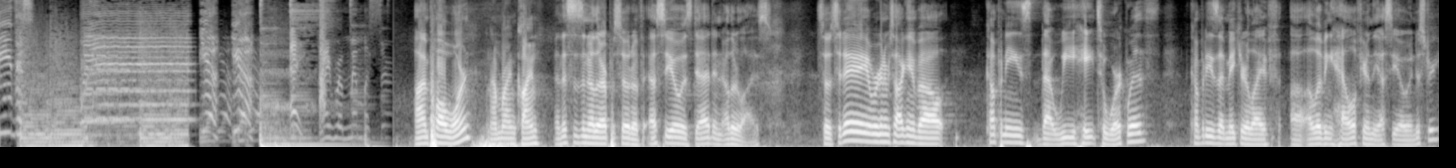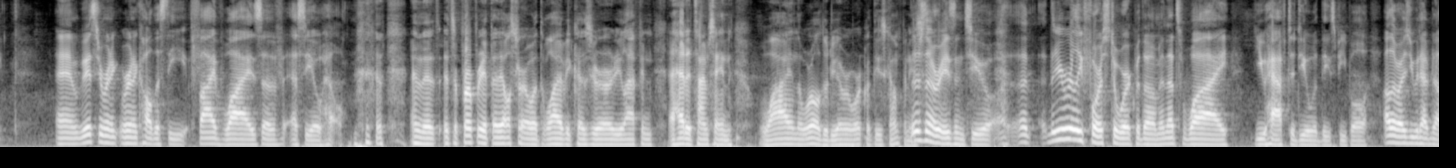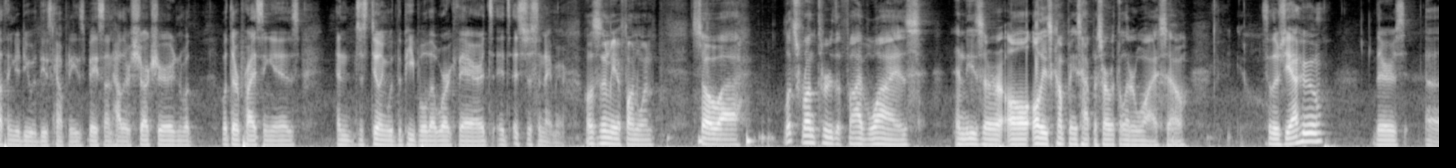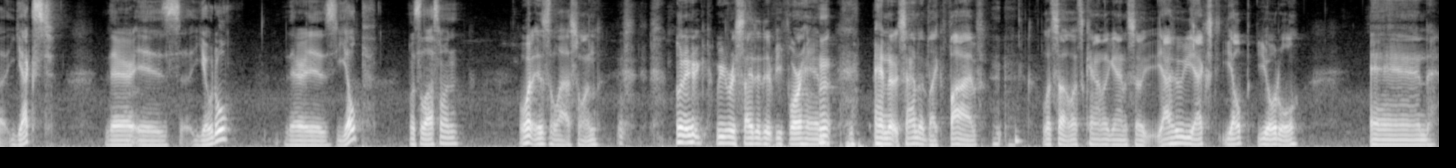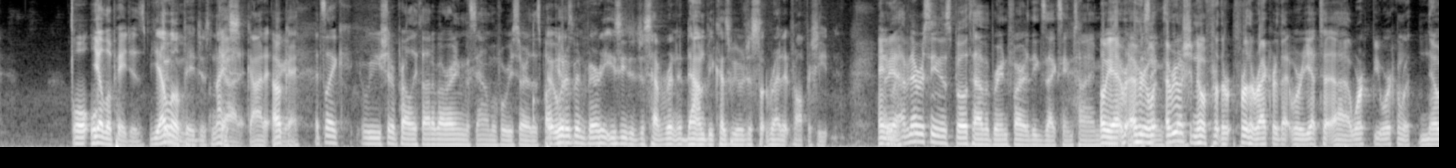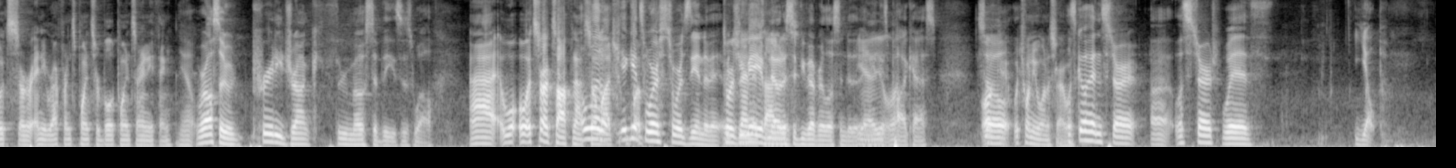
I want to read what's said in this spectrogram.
see this. Yeah, yeah. Hey, I remember. I'm Paul Warren, And I'm Ryan Klein. and this is another episode of SEO is Dead and Other Lies. So today we're going to be talking about companies that we hate to work with, companies that make your life uh, a living hell if you're in the SEO industry. And basically, we're gonna, we're going to call this the five whys of SEO hell. and it's, it's appropriate that they all start with why because you're already laughing ahead of time saying, why in the world would you ever work with these companies? There's no reason to. Uh, uh, you're really forced to work with them, and that's why you have to deal with these people. Otherwise, you would have nothing to do with these companies based on how they're structured and what what their pricing is, and just dealing with the people that work there. It's it's it's just a nightmare. well, this is to be a fun one. So uh, let's run through the five whys. And these are all, all these companies happen to start with the letter Y. So So there's Yahoo, there's uh, Yext, there is Yodle, there is Yelp. What's the last one? what is the last one? we recited it beforehand and it sounded like five. Let's uh, let's count again. So Yahoo, Yext, Yelp, Yodle, and well, well, Yellow Pages. Yellow Boom. Pages. Nice. Got it. Got it. There go. Okay. It's like we should have probably thought about writing this down before we started this podcast. It would have been very easy to just have written it down because we were just read it off a sheet. Oh, Anyway, yeah, I've never seen us both have a brain fart at the exact same time. Oh yeah, Come up everyone, things everyone like should know for the for the record that we're yet to uh, work be working with notes or any reference points or bullet points or anything. Yeah, we're also pretty drunk through most of these as well. Uh, well, well, it starts off not A so little, much. it gets worse towards the end of it, Towards which you may it's have noticed obvious. if you've ever listened to the, Yeah, any of these podcasts. So okay, which one do you want to start with? let's go ahead and start. Uh, let's start with Yelp.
